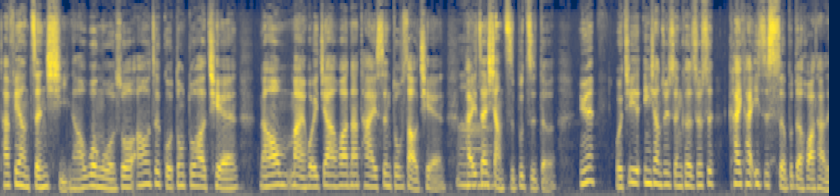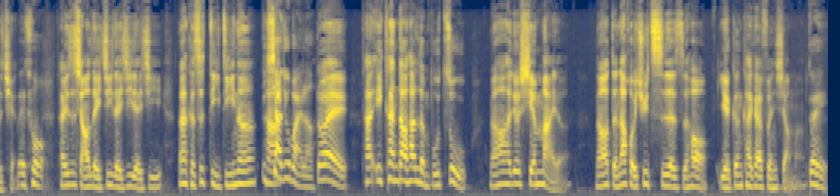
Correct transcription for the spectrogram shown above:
他非常珍惜，然后问我说：“哦，这果冻多少钱？然后买回家的话，那他还剩多少钱？”他一直在想值不值得，因为我记得印象最深刻的就是开开一直舍不得花他的钱，没错，他一直想要累积累积累积。那可是弟弟呢，一下就买了，对。他一看到他忍不住，然后他就先买了，然后等他回去吃了之后，也跟开开分享嘛。对，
